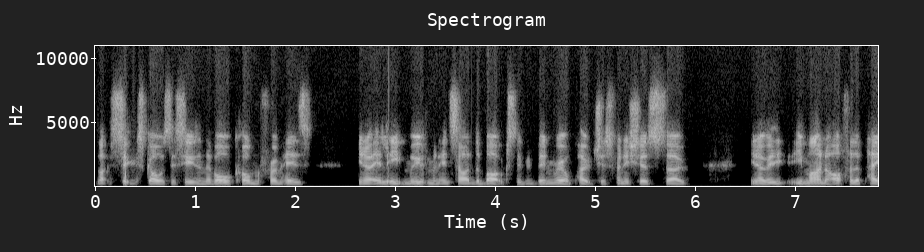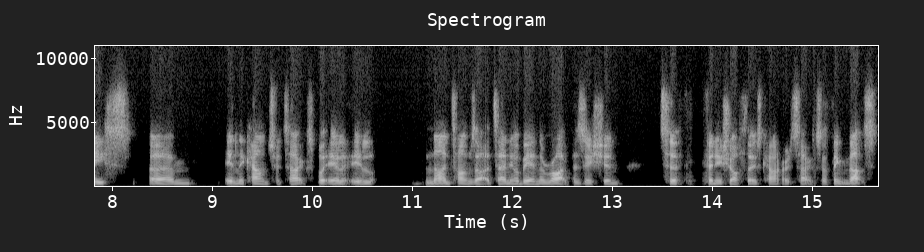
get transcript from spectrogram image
like six goals this season. They've all come from his, you know, elite movement inside the box. They've been real poachers finishers. So, you know, he, he might not offer the pace um, in the counter attacks, but he'll, he'll, nine times out of ten he'll be in the right position to finish off those counter attacks. I think that's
